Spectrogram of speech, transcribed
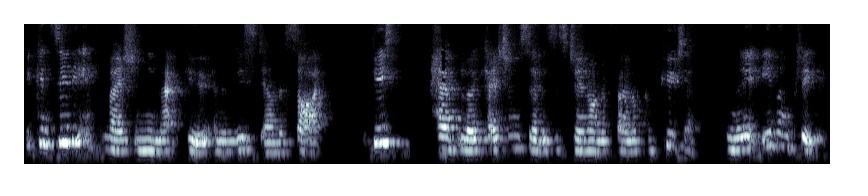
You can see the information in that view and a list down the side. If you have location services turned on your phone or computer. You can even click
